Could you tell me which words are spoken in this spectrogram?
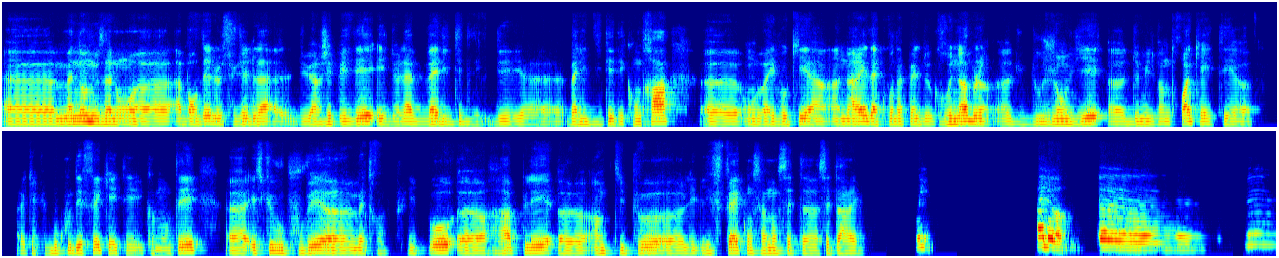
Euh, maintenant, nous allons euh, aborder le sujet de la, du RGPD et de la validité des, validité des contrats. on va évoquer un, arrêt de la Cour d'appel de Grenoble du 12 janvier 2023 qui a, été, qui a fait beaucoup d'effets, qui a été commenté. Est-ce que vous pouvez, Maître Flippo, rappeler un petit peu les, les, faits concernant cette, cet arrêt? Oui. Alors, le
